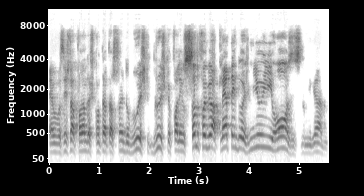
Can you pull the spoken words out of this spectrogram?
é, você está falando das contratações do Brusque. Brusque, eu falei, o Sandro foi meu atleta em 2011, se não me engano,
